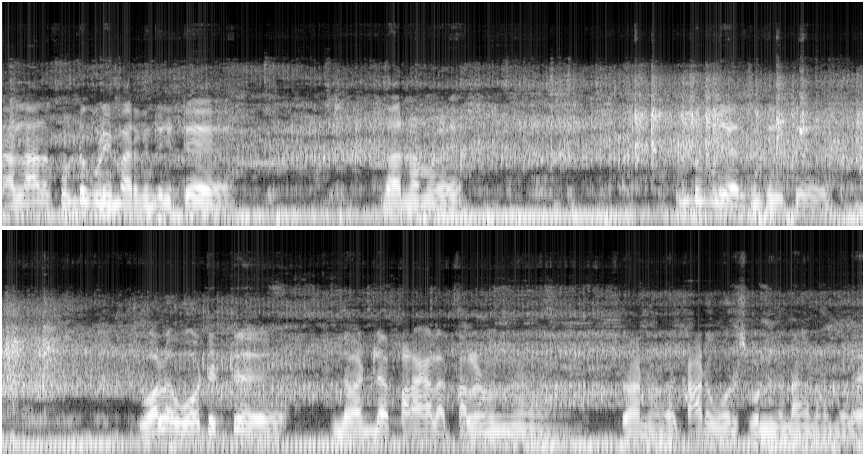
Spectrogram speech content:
தள்ளாலும் குண்டு குழியமாக இருக்குன்னு சொல்லிட்டு இதாக நம்ம குண்டு குழியாக இருக்குன்னு சொல்லிட்டு ஒலை ஓட்டிட்டு இந்த வண்டியில் பலகால தள்ளணும்னு சொல்கிறாங்க நம்ம காடு ஓர்ஸ் பண்ணு சொன்னாங்க நம்மளை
